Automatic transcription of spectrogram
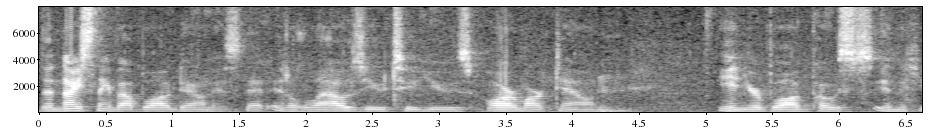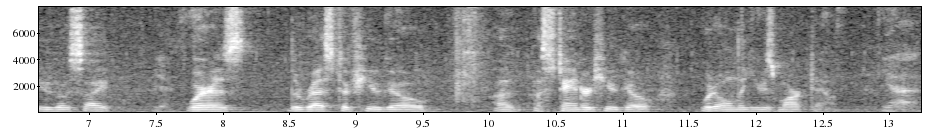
The nice thing about Blogdown is that it allows you to use R Markdown Mhm. in your blog posts in the Hugo site, Yes. whereas the rest of Hugo, a, a standard Hugo, would only use Markdown. Yes.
